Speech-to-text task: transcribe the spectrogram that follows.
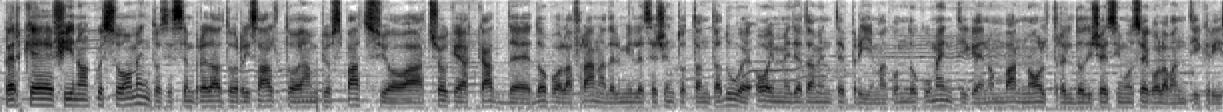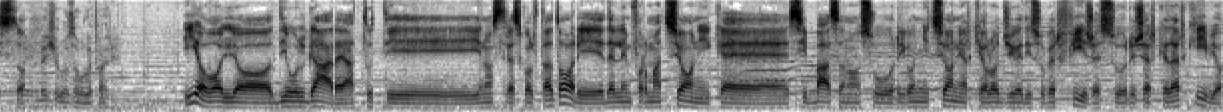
Perché fino a questo momento si è sempre dato risalto e ampio spazio a ciò che accadde dopo la frana del 1682 o immediatamente prima, con documenti che non vanno oltre il XII secolo a.C. Invece cosa vuole fare? Io voglio divulgare a tutti i nostri ascoltatori delle informazioni che si basano su ricognizioni archeologiche di superficie e su ricerche d'archivio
